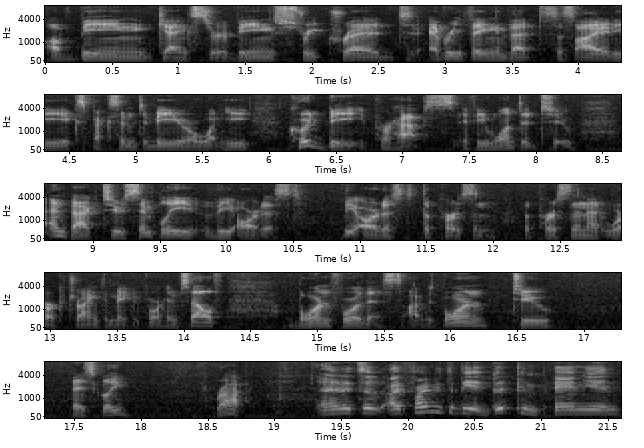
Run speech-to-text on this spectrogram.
of being gangster, being street cred, everything that society expects him to be or what he could be, perhaps if he wanted to, and back to simply the artist, the artist, the person, the person at work trying to make it for himself, born for this. I was born to, basically, rap. And it's a I find it to be a good companion,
